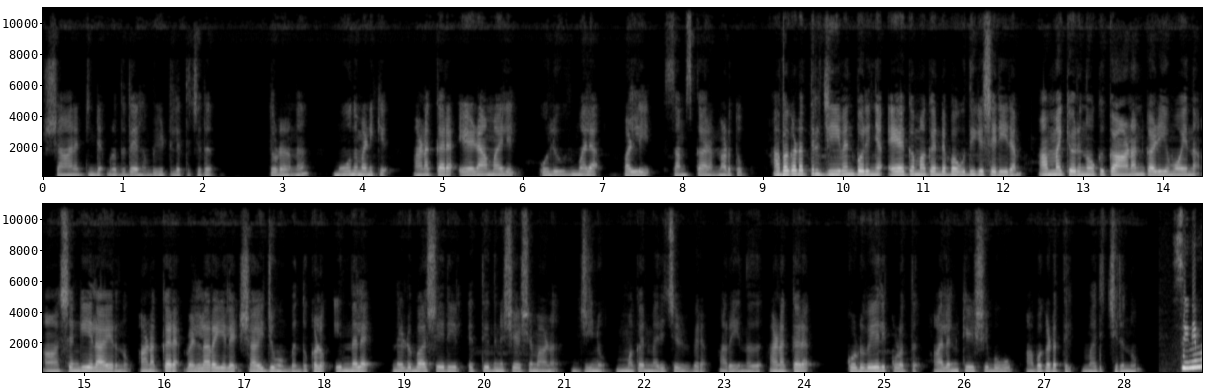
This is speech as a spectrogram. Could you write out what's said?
ഷാനറ്റിന്റെ മൃതദേഹം വീട്ടിലെത്തിച്ചത്. തുടർന്ന് മൂന്ന് മണിക്ക് അണക്കര ഏഴാം മൈലിൽ ഒലുമല പള്ളിയിൽ സംസ്കാരം നടത്തും. അപകടത്തിൽ ജീവൻ പൊലിഞ്ഞ ഏകമകന്റെ ഭൗതിക ശരീരം അമ്മയ്ക്കൊരു നോക്ക് കാണാൻ കഴിയുമോ എന്ന ആശങ്കയിലായിരുന്നു അണക്കര വെള്ളറയിലെ ഷൈജുവും ബന്ധുക്കളും. ഇന്നലെ നെടുമ്പാശ്ശേരിയിൽ എത്തിയതിനു ശേഷമാണ് ജിനു മകൻ മരിച്ച വിവരം അറിയുന്നത്. അണക്കര കൊടുവേലിക്കുളത്ത് അലൻ കെ ഷിബുവും അപകടത്തിൽ മരിച്ചിരുന്നു. സിനിമ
